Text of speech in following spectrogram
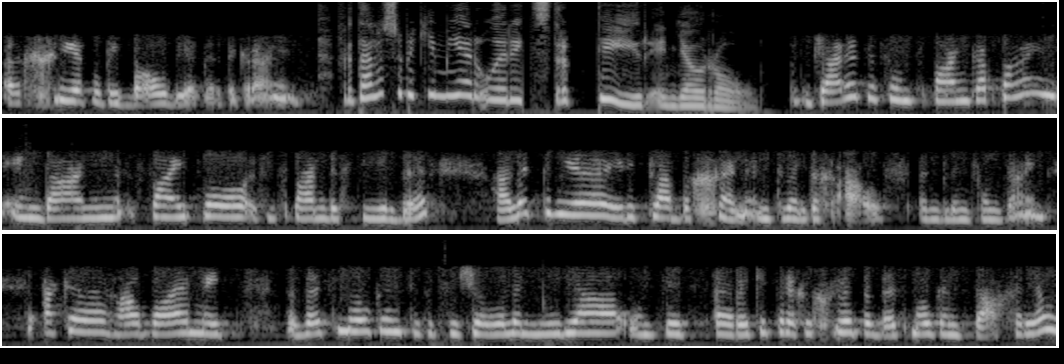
'n greep op die bal beter te kry. Vertel ons 'n bietjie meer oor die struktuur en jou rol. Jared is ons spankaptein en dan Saipo is die spanbestuurder. Hulle twee het die klub begin in 2011 in Bloemfontein. Ek hou baie met bewusmaking soos op sosiale media en dit 'n rukkie terug 'n groot bewusmakingsdag gereël.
